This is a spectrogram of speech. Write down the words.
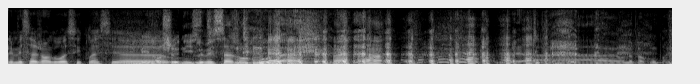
Le message en gros, c'est quoi C'est euh. Le message en gros, bah, Ah, on n'a pas compris.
